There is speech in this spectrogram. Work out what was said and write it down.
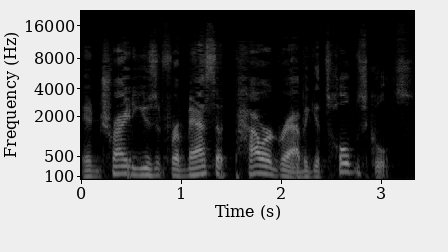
and trying to use it for a massive power grab against homeschools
